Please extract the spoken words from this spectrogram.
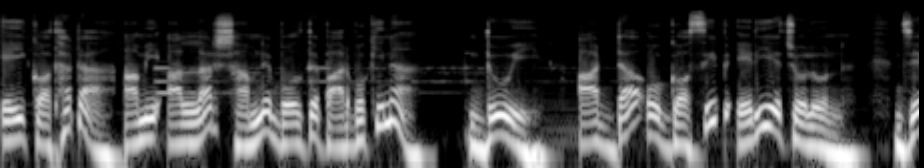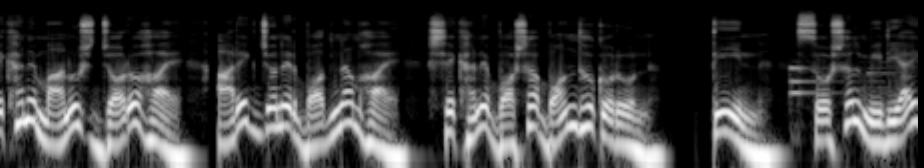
এই কথাটা আমি আল্লাহর সামনে বলতে পারব কি না? দুই, আড্ডা ও গসিপ এড়িয়ে চলুন। যেখানে মানুষ জড়ো হয়, আরেকজনের বদনাম হয়, সেখানে বসা বন্ধ করুন। তিন সোশ্যাল মিডিয়ায়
